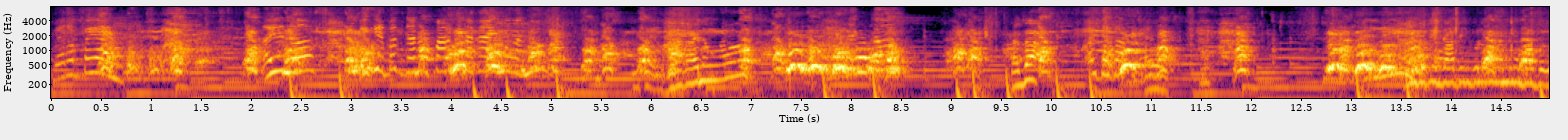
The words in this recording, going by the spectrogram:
Meron pa yan. Ayun oh. Sige, ba't ganun? Parang kinakain ng ano? Kinakain ng ano? Sekto. Daga. Ay, daga. Ang buti dating gulo namin ng baboy.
